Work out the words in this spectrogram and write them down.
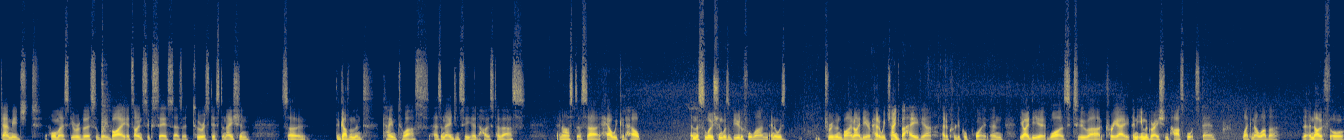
damaged almost irreversibly by its own success as a tourist destination. So the government came to us as an agency at Host Havas and asked us uh, how we could help. And the solution was a beautiful one, and it was driven by an idea of how do we change behaviour at a critical point. And the idea was to uh, create an immigration passport stamp like no other an oath or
